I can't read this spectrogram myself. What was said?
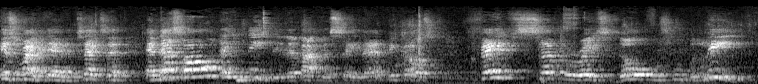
It's right there in the text. And that's all they needed, if I can say that, because faith separates those who believe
